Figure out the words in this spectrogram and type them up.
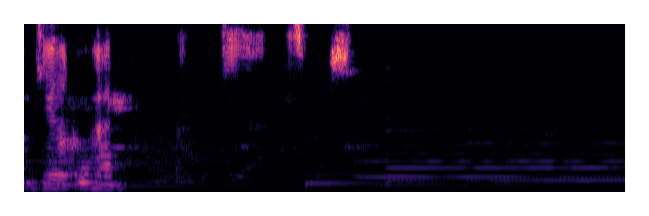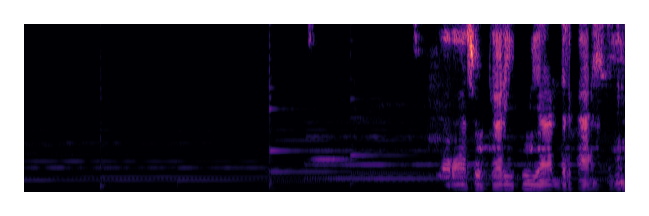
Injil Tuhan. Saudara-saudariku yang terkasih,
